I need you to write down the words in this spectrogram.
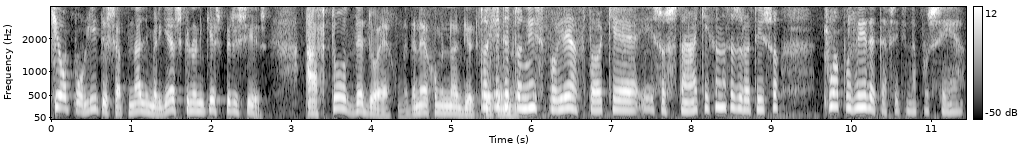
και, ο πολίτης από την άλλη μεριά στις κοινωνικές υπηρεσίες. Αυτό δεν το έχουμε. Δεν έχουμε ένα ιδιωτικό Το έχετε τομέα. τονίσει πολύ αυτό και σωστά και ήθελα να σας ρωτήσω πού αποδίδεται αυτή την απουσία;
